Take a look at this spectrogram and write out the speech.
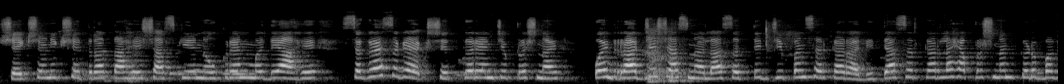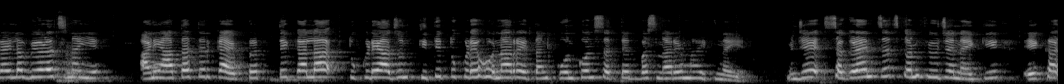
शैक्षणिक क्षेत्रात आहे शासकीय नोकऱ्यांमध्ये आहे सगळ्या सगळ्या शेतकऱ्यांचे प्रश्न आहेत. पण राज्य शासनाला सत्तेत जी पण सरकार आली त्या सरकारला ह्या प्रश्नांकडे बघायला वेळच नाही आहे आणि आता तर काय प्रत्येकाला तुकडे अजून किती तुकडे होणार आहेत आणि कोण कोण सत्तेत बसणारे माहीत नाही आहे म्हणजे सगळ्यांचंच कन्फ्युजन आहे की एखा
